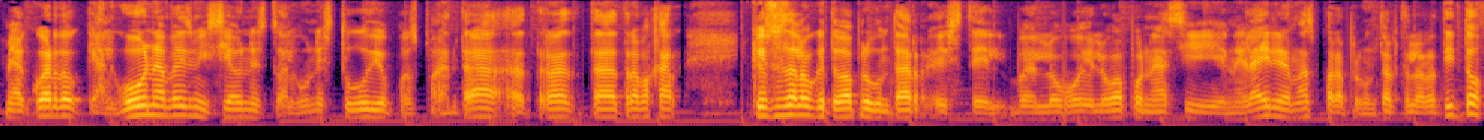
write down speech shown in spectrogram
me acuerdo que alguna vez me hicieron esto, algún estudio, pues para entrar a, tra- a trabajar, que eso es algo que te voy a preguntar, este, lo voy, lo voy a poner así en el aire, nada más para preguntártelo al ratito.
